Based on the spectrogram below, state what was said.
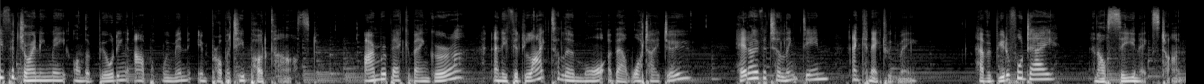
You for joining me on the Building Up Women in Property podcast. I'm Rebecca Bangura, and if you'd like to learn more about what I do, head over to LinkedIn and connect with me. Have a beautiful day, and I'll see you next time.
